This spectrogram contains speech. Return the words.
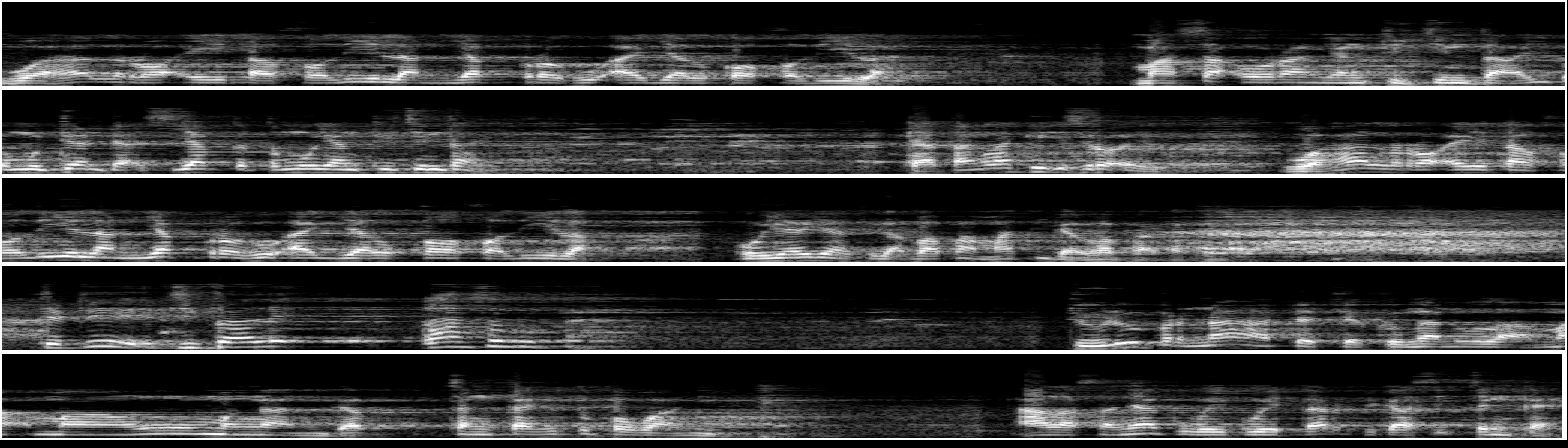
Wahal ra'aita khalilan yakrahu ayal khalilah Masa orang yang dicintai kemudian tidak siap ketemu yang dicintai? Datang lagi Israel. Wahal ra'aita khalilan yakrahu ayyalqa khalila. Oh iya ya, tidak apa-apa, mati tidak apa-apa. Jadi dibalik langsung rubah. Dulu pernah ada jagongan ulama mau menganggap cengkeh itu pewangi. Alasannya kue-kue tar dikasih cengkeh.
